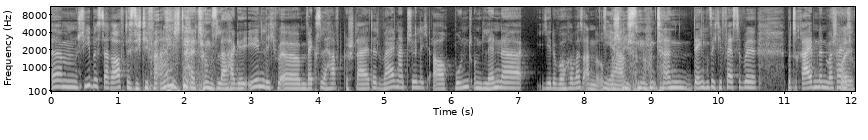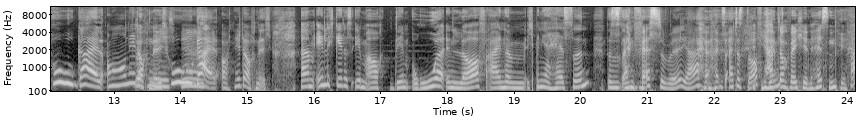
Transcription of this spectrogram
ähm, schiebe es darauf, dass sich die Veranstaltungslage ähnlich äh, wechselhaft gestaltet, weil natürlich auch Bund und Länder jede Woche was anderes ja. beschließen. Und dann denken sich die Festivalbetreibenden wahrscheinlich, hu, geil, oh, nee, doch, doch nicht, nicht. hu, ja. geil, oh, nee, doch nicht. Ähm, ähnlich geht es eben auch dem Ruhr in Love, einem, ich bin ja Hessen, das ist ein Festival, ja, als altes Dorf. Ihr habt doch welche in Hessen. Ja,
